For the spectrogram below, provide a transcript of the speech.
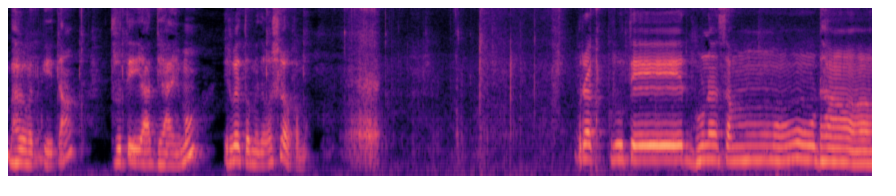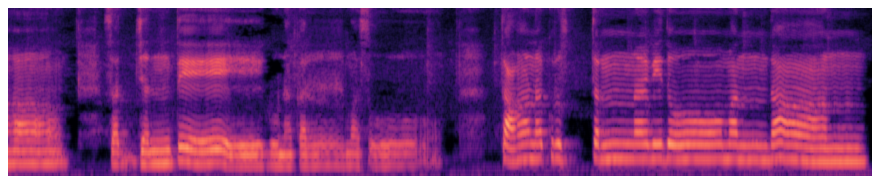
భగవద్గీత తృతీయాధ్యాయము ఇరవై తొమ్మిదవ శ్లోకము. ప్రకృతేర్గుణసమ్మూఢా సజ్జంతే గుణకర్మసు తాన విదో మందాన్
